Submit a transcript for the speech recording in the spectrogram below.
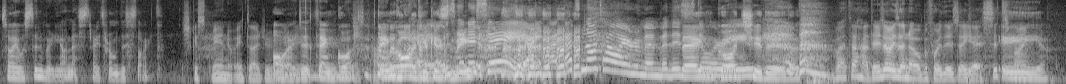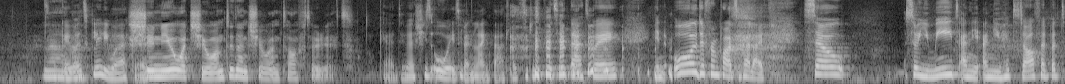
So I was still very honest right from the start. She kissed me anyway. Did you Oh, I did. Thank God. Thank God you kissed me. I kissed was gonna say I, I, that's not how I remember this Thank story. God she did. But uh, there's always a no before there's a yes. It's fine. Yeah. Okay, well, it's clearly working. She knew what she wanted and she went after it. Okay, do it. She's always been like that. Let's just put it that way. In all different parts of her life. So, so you meet and you, and you hit it off. But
